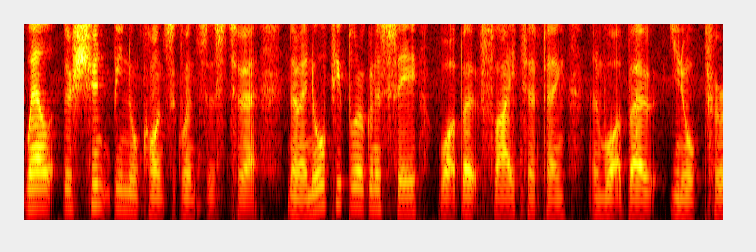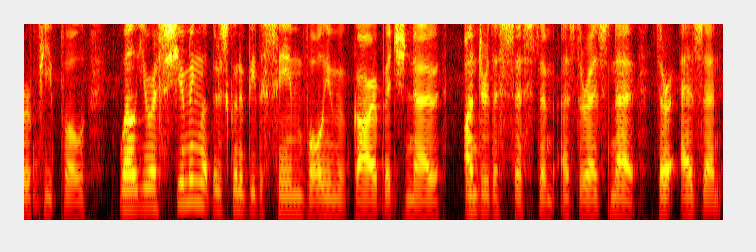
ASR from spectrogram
Well, there shouldn't be no consequences to it. Now, I know people are going to say, what about fly tipping and what about, you know, poor people? Well, you're assuming that there's going to be the same volume of garbage now under the system as there is now. There isn't.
